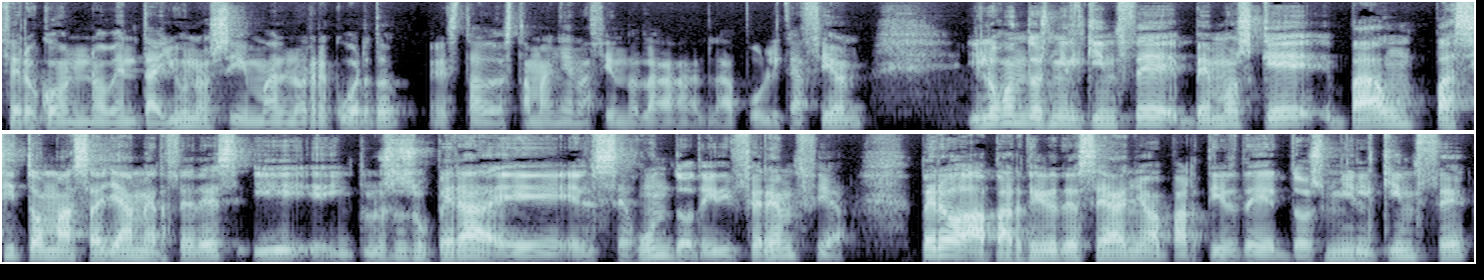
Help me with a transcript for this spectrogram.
0,91 si mal no recuerdo, he estado esta mañana haciendo la, publicación, y luego en 2015 vemos que va un pasito más allá Mercedes e incluso supera eh, el segundo de diferencia, pero a partir de ese año, a partir de 2015,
